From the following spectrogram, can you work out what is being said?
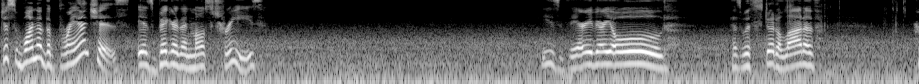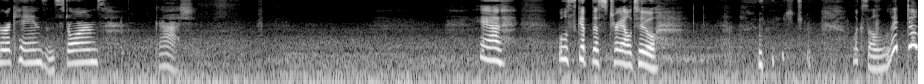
Just one of the branches is bigger than most trees. He's very, very old. Has withstood a lot of hurricanes and storms. Gosh. Yeah, We'll skip this trail too. Looks a little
